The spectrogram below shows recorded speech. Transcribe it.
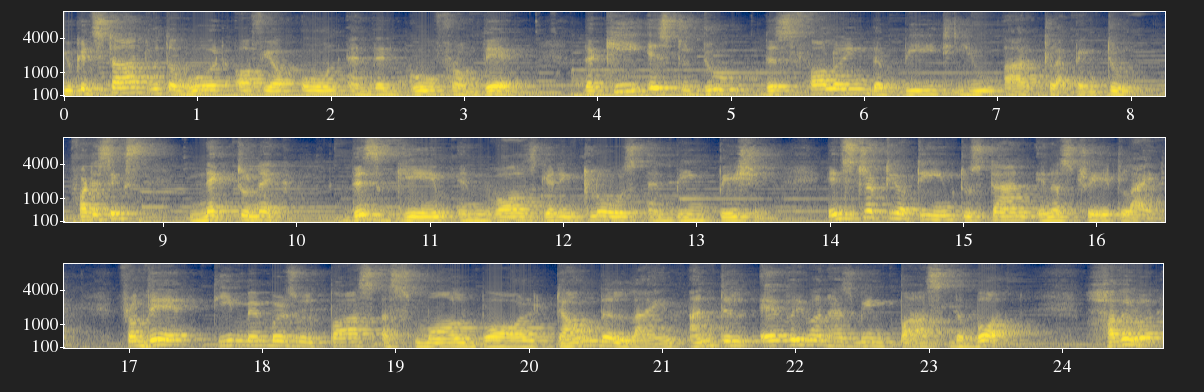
You can start with a word of your own and then go from there. The key is to do this following the beat you are clapping to. 46. Neck to neck. This game involves getting close and being patient. Instruct your team to stand in a straight line. From there, team members will pass a small ball down the line until everyone has been passed the ball. However,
